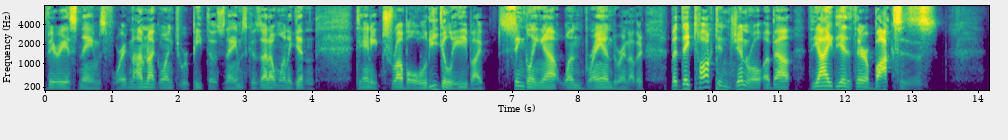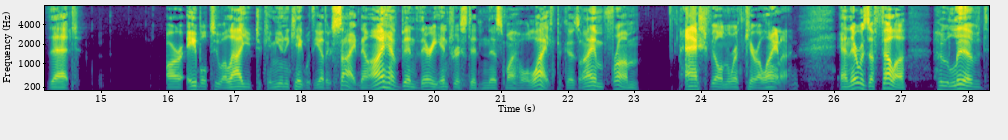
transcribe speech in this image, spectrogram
various names for it. And I'm not going to repeat those names because I don't want to get into any trouble legally by singling out one brand or another. But they talked in general about the idea that there are boxes that are able to allow you to communicate with the other side. Now, I have been very interested in this my whole life because I am from Asheville, North Carolina. And there was a fella who lived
